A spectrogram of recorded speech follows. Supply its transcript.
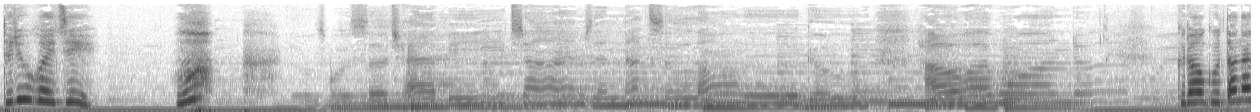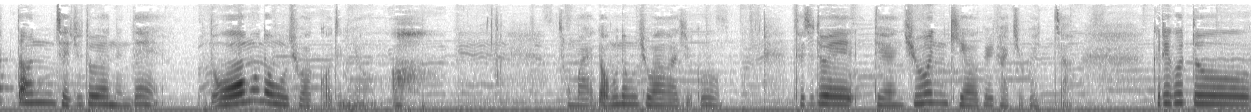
데리고 가야지. 어? Those were such happy times and not so long ago. How I wonder. 그러고 떠났던 제주도였는데 너무너무 좋았거든요. 아, 정말 너무너무 좋아가지고 제주도에 대한 좋은 기억을 가지고 있죠. 그리고 또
